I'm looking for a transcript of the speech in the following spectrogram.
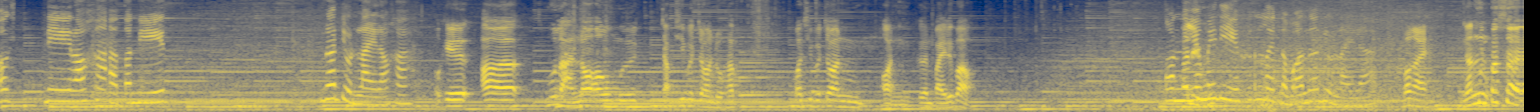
โอเคดีแล้วค่ะ ตอนนี้ เลือดหยุดไหลแล้วค่ะ โอเคเอ่อมุหลานลองเอามือจับชีพจรดูครับ ว่าชีพจรอ่อนเกินไปหรือเปล่า ตอนอะไรนี้ยังวะไม่ดีขึ้นเลยแต่ว่าเลือดหยุดไหลแล้วว่าไง งั้นคุณประเสริฐ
